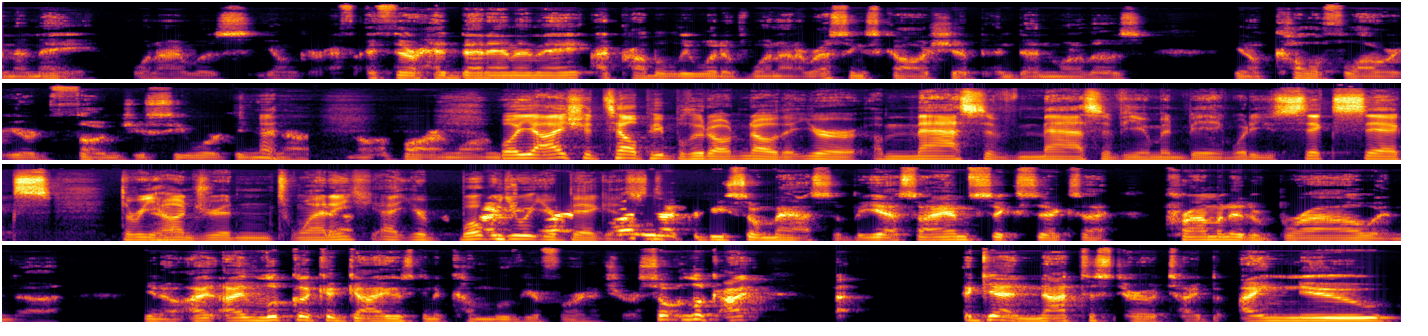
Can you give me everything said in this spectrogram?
MMA when I was younger. If, if there had been MMA, I probably would have went on a wrestling scholarship and been one of those you know cauliflower eared thugs you see working in a, you know, a bar in Long. well, yeah, I should tell people who don't know that you're a massive, massive human being. What are you, six six, three hundred and twenty? At your what were you at your biggest? Not to be so massive, but yes, I am six six. I prominent of brow, and uh, you know, I, I, look like a guy who's going to come move your furniture. So look, I again, not to stereotype, I knew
